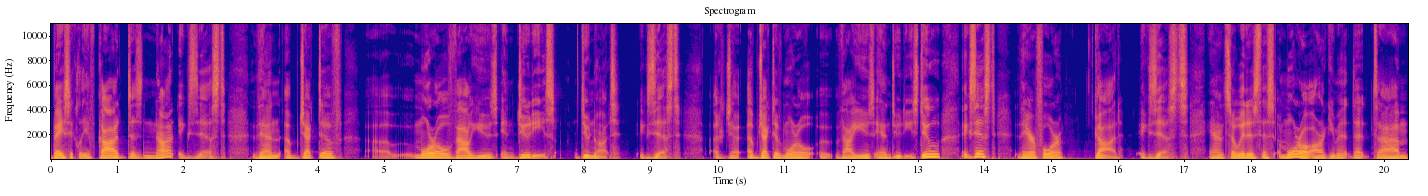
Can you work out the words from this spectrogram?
basically if God does not exist, then objective uh, moral values and duties do not exist objective moral uh, values and duties do exist, therefore, God exists. And so it is this moral argument that um,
